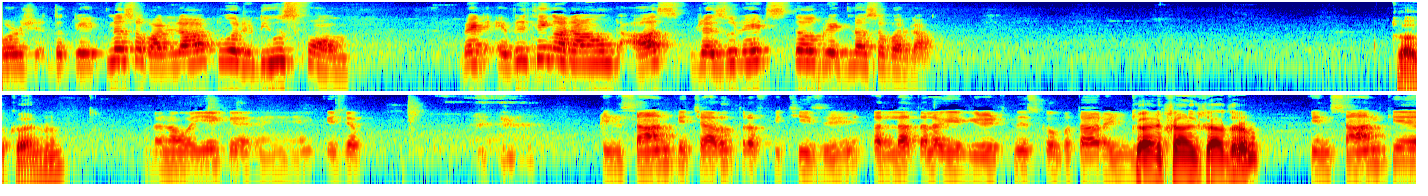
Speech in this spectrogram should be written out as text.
worship, the greatness of Allah to when everything around us resonates the greatness of Allah? کیا کہنا مولانا وہ یہ کہہ رہے ہیں کہ جب انسان کے چاروں طرف کی چیزیں اللہ تعالیٰ کی گریٹنس کو بتا رہی ہیں کیا انسان کے چاروں طرف؟ انسان کے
